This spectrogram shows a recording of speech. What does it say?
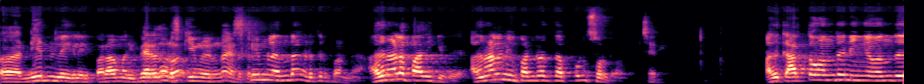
நீர்நிலைகளை வேற ஏதோ ஒரு பராமரிப்பு ஸ்கீம்ல இருந்தா ஸ்கீம்ல இருந்து எடுத்திருப்பாங்க. அதனால பாதிக்குது. அதனால நீ பண்றது தப்புன்னு சொல்றோம். சரி. அதுக்கு அர்த்தம் வந்து நீங்க வந்து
